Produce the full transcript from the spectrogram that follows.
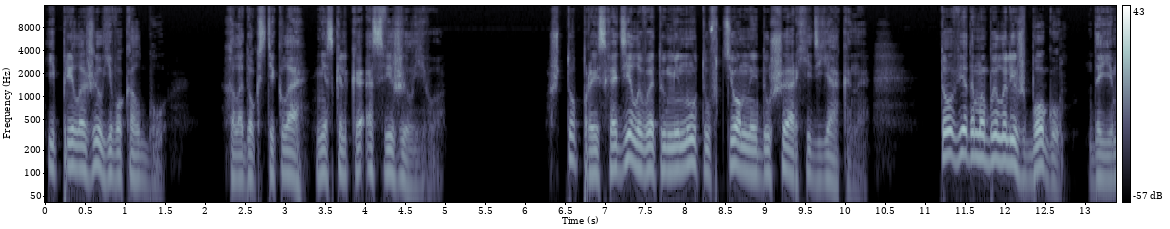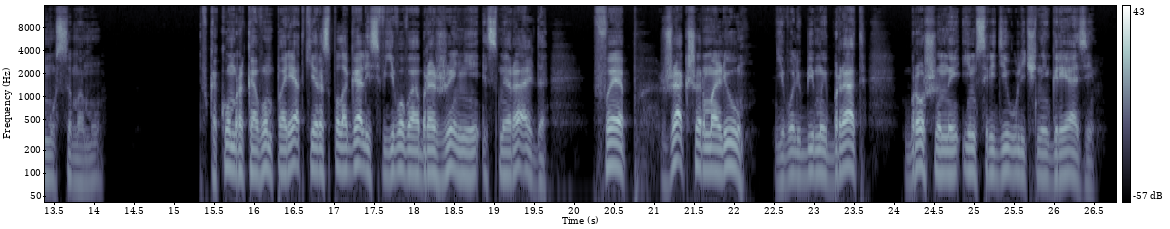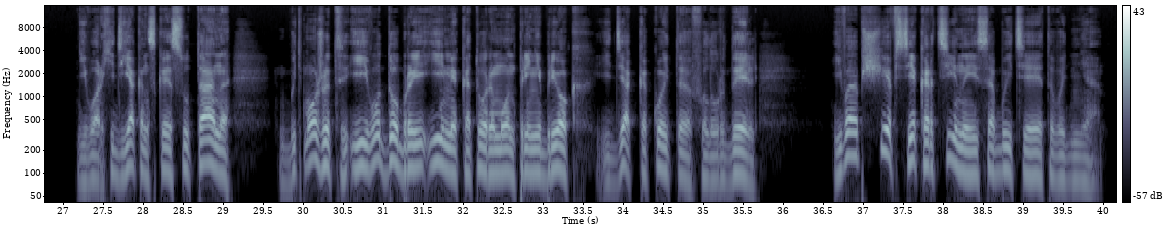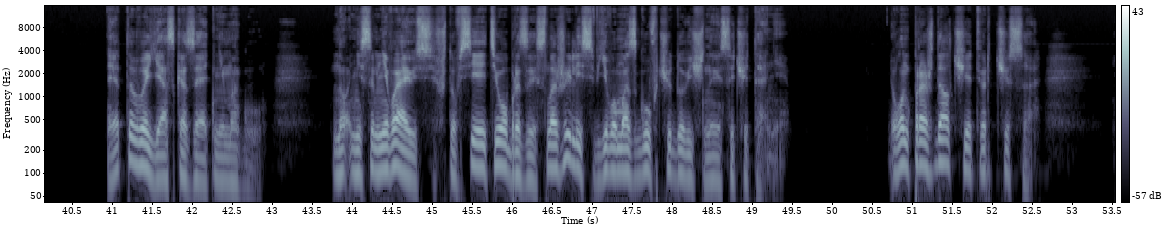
и приложил его к лбу. Холодок стекла несколько освежил его. Что происходило в эту минуту в темной душе архидиакона? То ведомо было лишь Богу, да ему самому. В каком роковом порядке располагались в его воображении Эсмеральда, Фэб, Жак Шармалю, его любимый брат — брошенный им среди уличной грязи. Его архидиаконская сутана, быть может, и его доброе имя, которым он пренебрег, идя к какой-то фалурдель, и вообще все картины и события этого дня. Этого я сказать не могу. Но не сомневаюсь, что все эти образы сложились в его мозгу в чудовищное сочетание. Он прождал четверть часа.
